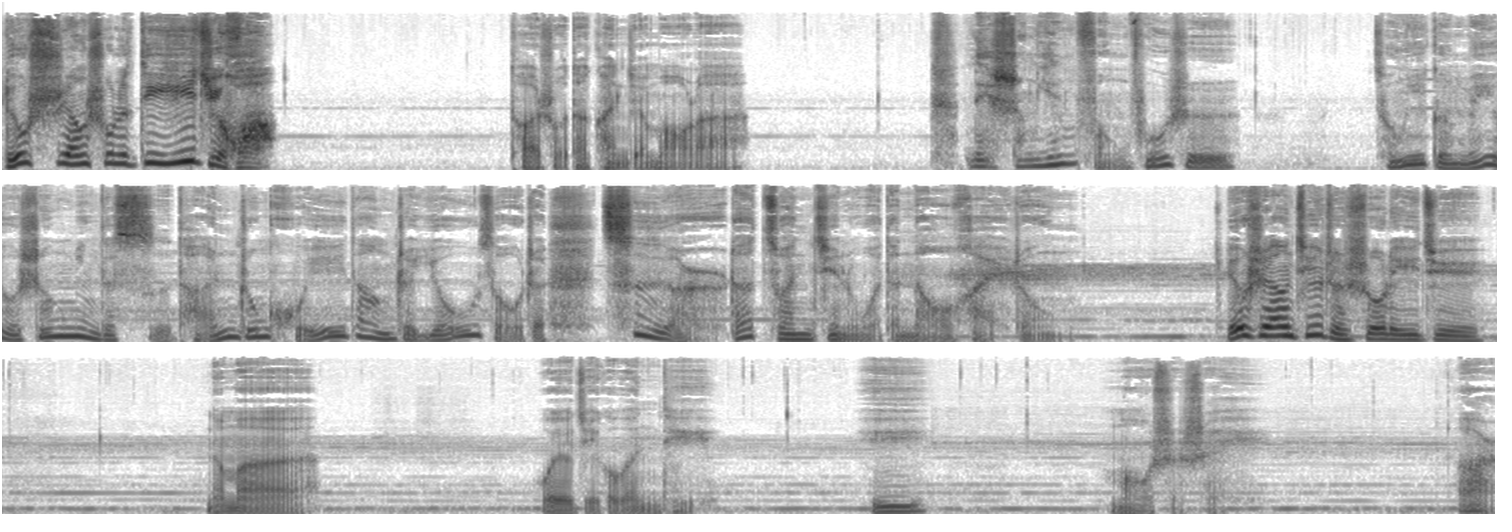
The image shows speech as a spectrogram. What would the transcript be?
刘诗阳说了第一句话：“他说他看见猫了。”那声音仿佛是。从一个没有生命的死潭中回荡着、游走着，刺耳的钻进我的脑海中。刘世阳接着说了一句：“那么，我有几个问题：一，猫是谁？二，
